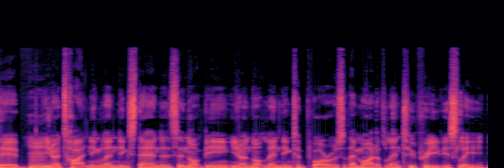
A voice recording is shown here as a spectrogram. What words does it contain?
They're mm. you know tightening lending standards. They're not being you know not lending to borrowers that they might have lent to previously.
